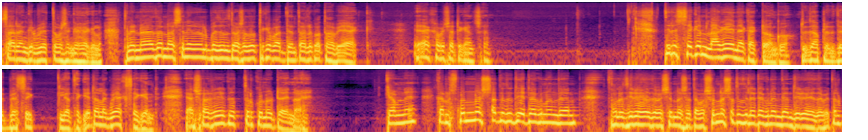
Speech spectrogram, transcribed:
চার অঙ্কের বৃহত্তম সংখ্যা হয়ে গেল। তাহলে নয় হাজার নয়শো নিরানব্বই যদি দশ হাজার থেকে বাদ দেন, তাহলে কত হবে? এক। এক হবে সঠিক অ্যান্সার তিরিশ সেকেন্ড লাগে না এক একটা অঙ্ক। যদি আপনাদের বেসিক ক্লিয়ার থাকে, এটা লাগবে এক সেকেন্ড। এর সঠিক উত্তর কোনোটাই নয়। কেমনে? কারণ শূন্যের সাথে যদি এটা গুণন দেন, তাহলে জিরো হয়ে যাবে শূন্যের সাথে। আবার শূন্যের সাথে যদি এটা গুণন দেন জিরো হয়ে যাবে। তাহলে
